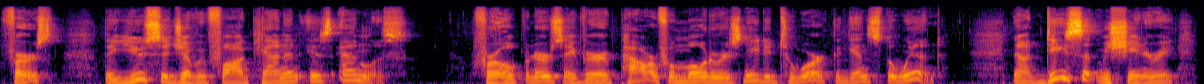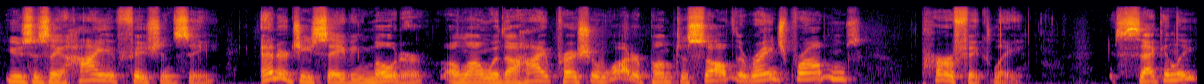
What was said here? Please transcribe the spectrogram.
First, the usage of a fog cannon is endless. For openers, a very powerful motor is needed to work against the wind. Now, decent machinery uses a high efficiency, energy saving motor along with a high pressure water pump to solve the range problems perfectly. Secondly,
